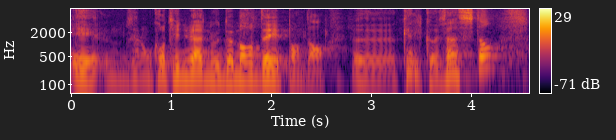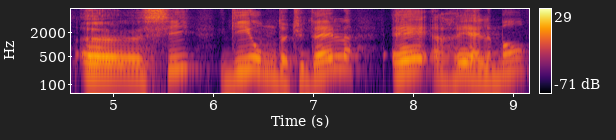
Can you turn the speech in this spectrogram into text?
et nous allons continuer à nous demander pendant euh, quelques instants, euh, si Guillaume de Tudel est réellement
